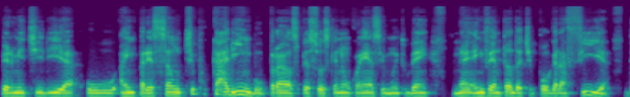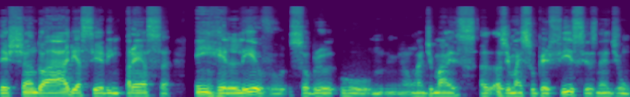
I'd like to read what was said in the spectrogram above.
permitiria o, a impressão tipo carimbo para as pessoas que não conhecem muito bem, né, inventando a tipografia, deixando a área ser impressa em relevo sobre o, uma demais, as demais superfícies né, de, um,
